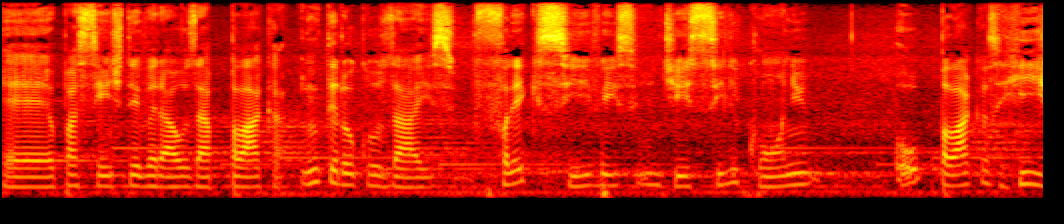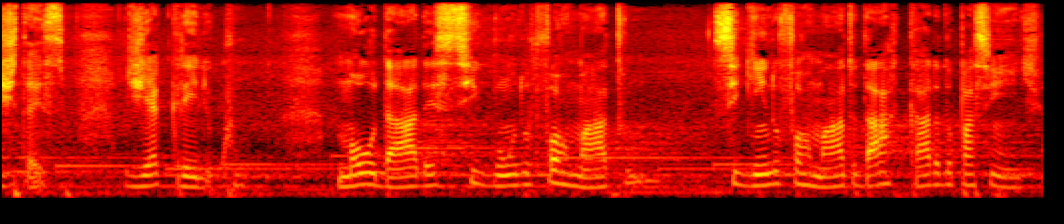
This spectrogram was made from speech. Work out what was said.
É, o paciente deverá usar placa interoclusais flexíveis de silicone ou placas rígidas de acrílico moldadas segundo o formato, seguindo o formato da arcada do paciente.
